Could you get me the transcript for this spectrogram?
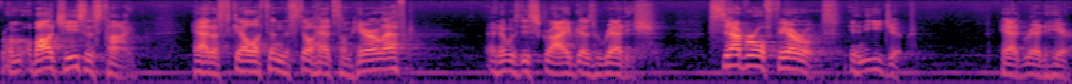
from about Jesus' time had a skeleton that still had some hair left, and it was described as reddish. Several pharaohs in Egypt had red hair.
